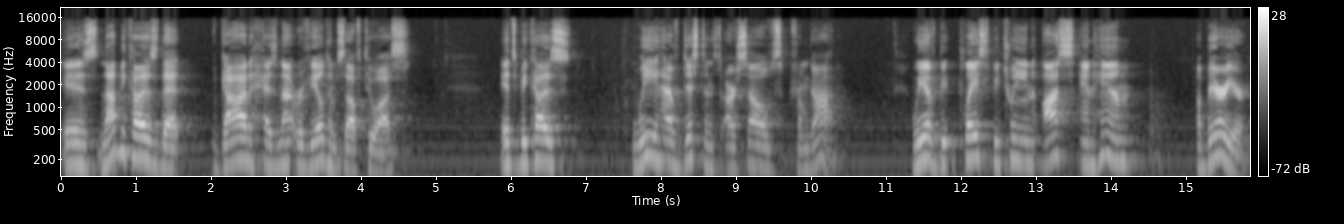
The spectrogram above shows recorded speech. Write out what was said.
is not because that God has not revealed himself to us, it's because we have distanced ourselves from God. We have be placed between us and Him a barrier.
